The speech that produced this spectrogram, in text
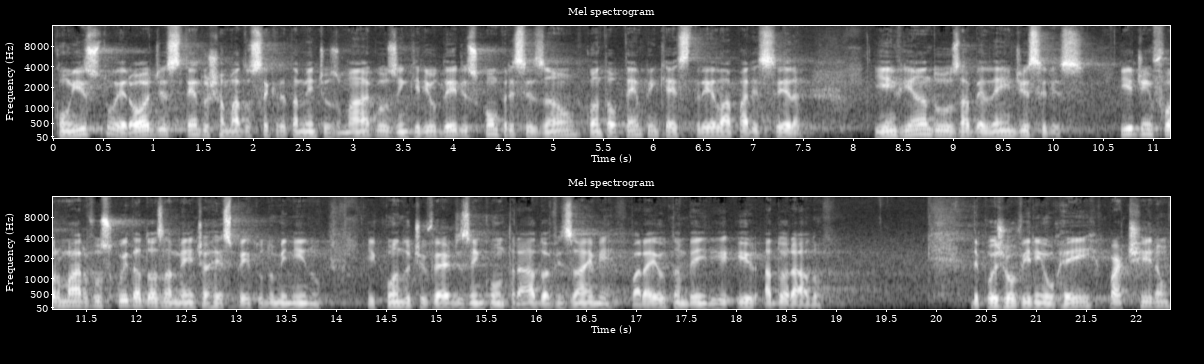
Com isto, Herodes, tendo chamado secretamente os magos, inquiriu deles com precisão quanto ao tempo em que a estrela aparecera, e enviando-os a Belém, disse-lhes: Ide informar-vos cuidadosamente a respeito do menino, e quando tiverdes encontrado, avisai-me, para eu também ir adorá-lo. Depois de ouvirem o rei, partiram,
